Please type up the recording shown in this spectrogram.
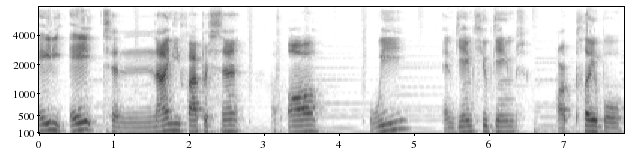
88 to 95% of all Wii and GameCube games are playable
